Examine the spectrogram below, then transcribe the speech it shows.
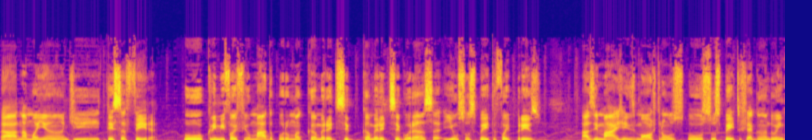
ah, na manhã de terça-feira. O crime foi filmado por uma câmera de, câmera de segurança e um suspeito foi preso. As imagens mostram os, o suspeito chegando em,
